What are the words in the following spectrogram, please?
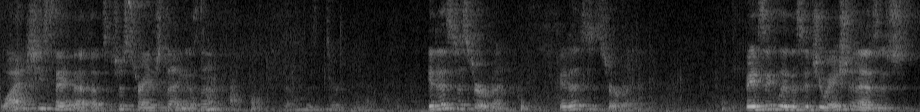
Why does she say that? That's such a strange thing, isn't it? It is disturbing. It is disturbing. Basically, the situation is, is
